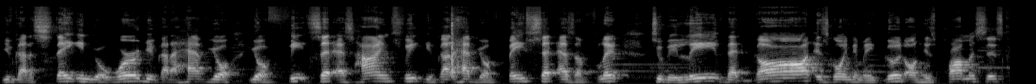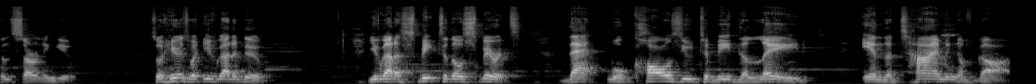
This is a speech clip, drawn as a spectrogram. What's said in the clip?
You've got to stay in your word. You've got to have your, your feet set as hinds feet. You've got to have your face set as a flint to believe that God is going to make good on his promises concerning you. So here's what you've got to do. You've got to speak to those spirits that will cause you to be delayed in the timing of God.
